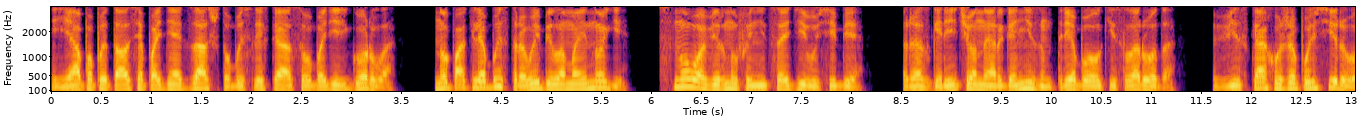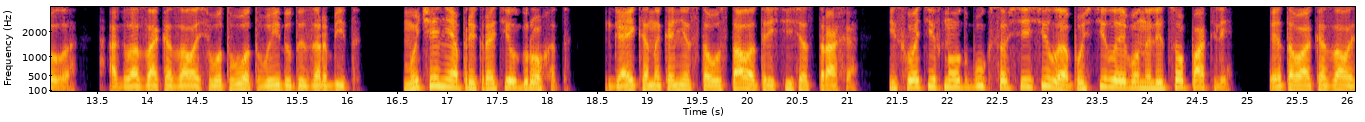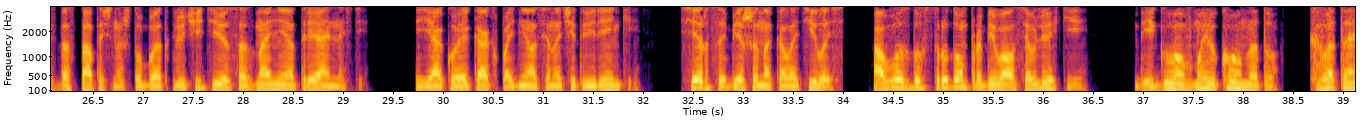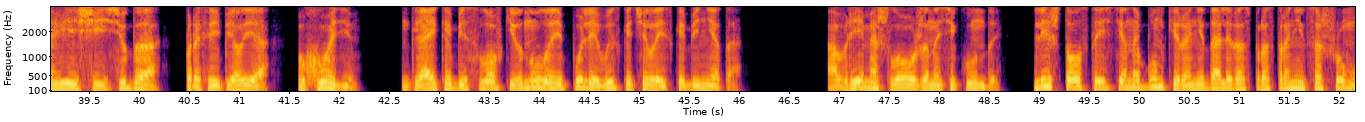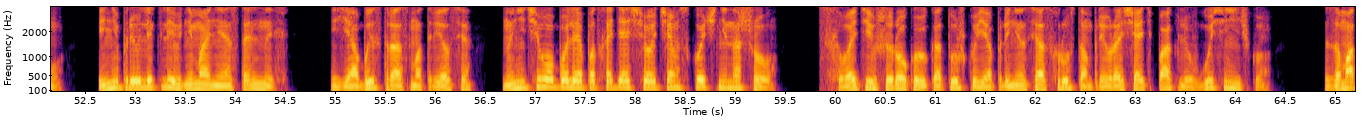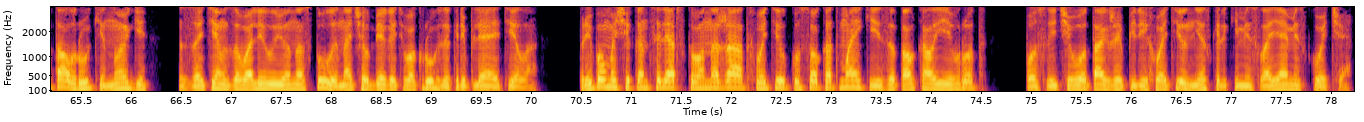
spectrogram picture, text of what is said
Я попытался поднять зад, чтобы слегка освободить горло, но Пакля быстро выбила мои ноги, снова вернув инициативу себе. Разгоряченный организм требовал кислорода. В висках уже пульсировало, а глаза, казалось, вот-вот выйдут из орбит. Мучение прекратил грохот. Гайка наконец-то устала трястись от страха и, схватив ноутбук, со всей силы опустила его на лицо Пакли. Этого оказалось достаточно, чтобы отключить ее сознание от реальности. Я кое-как поднялся на четвереньки. Сердце бешено колотилось, а воздух с трудом пробивался в легкие. «Бегом в мою комнату! Хватай вещи и сюда!» – прохрипел я. «Уходим!» Гайка без слов кивнула и пулей выскочила из кабинета. А время шло уже на секунды. Лишь толстые стены бункера не дали распространиться шуму и не привлекли внимания остальных. Я быстро осмотрелся, но ничего более подходящего, чем скотч, не нашел. Схватив широкую катушку, я принялся с хрустом превращать паклю в гусеничку. Замотал руки, ноги, затем завалил ее на стул и начал бегать вокруг, закрепляя тело. При помощи канцелярского ножа отхватил кусок от майки и затолкал ей в рот, после чего также перехватил несколькими слоями скотча.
